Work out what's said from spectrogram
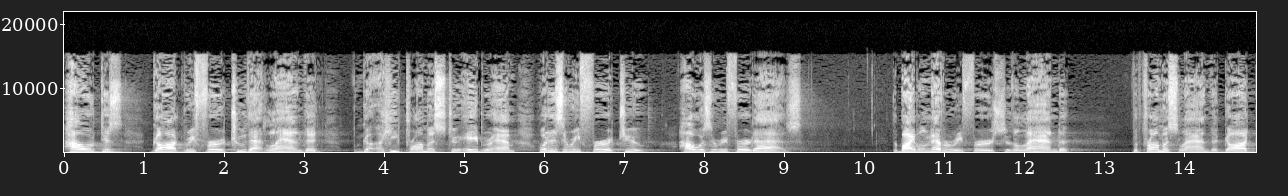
How does God refer to that land that he promised to Abraham. What does it refer to? How is it referred as? The Bible never refers to the land, the promised land that God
